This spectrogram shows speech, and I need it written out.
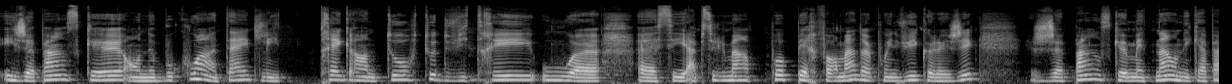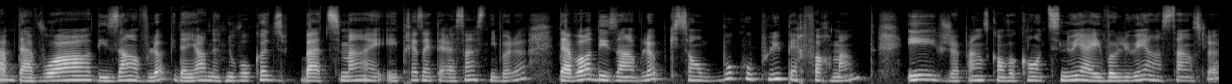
Et je pense qu'on a beaucoup en tête les très grandes tours, toutes vitrées, où euh, euh, c'est absolument pas performant d'un point de vue écologique. Je pense que maintenant, on est capable d'avoir des enveloppes, et d'ailleurs, notre nouveau code du bâtiment est, est très intéressant à ce niveau-là, d'avoir des enveloppes qui sont beaucoup plus performantes. Et je pense qu'on va continuer à évoluer en ce sens-là.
